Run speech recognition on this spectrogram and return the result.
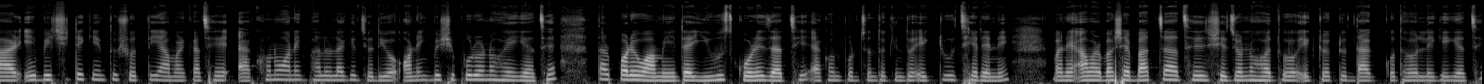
আর এই বেডশিটটা কিন্তু সত্যি আমার কাছে এখনও অনেক ভালো লাগে, যদিও অনেক বেশি পুরনো হয়ে গেছে। তারপরেও আমি এটা ইউজ করে যাচ্ছি, এখন পর্যন্ত কিন্তু একটু ছেড়ে নেই। মানে আমার বাসায় বাচ্চা আছে, সেজন্য হয়তো একটু একটু দাগ কোথাও লেগে গেছে।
